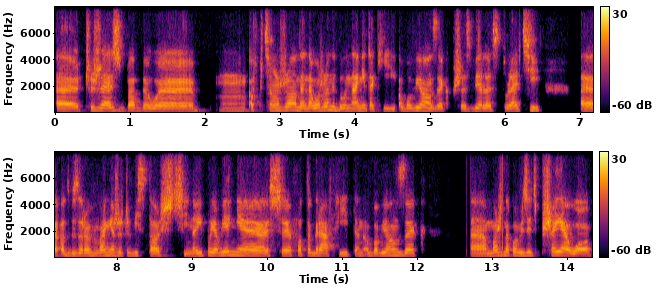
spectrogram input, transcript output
e, czy rzeźba były mm, obciążone, nałożony był na nie taki obowiązek przez wiele stuleci odwzorowywania rzeczywistości. No i pojawienie się fotografii ten obowiązek, można powiedzieć, przejęło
